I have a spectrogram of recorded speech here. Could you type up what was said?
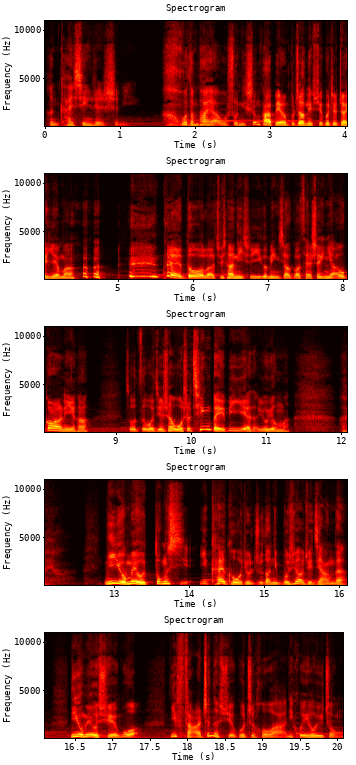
很开心认识你。我的妈呀！我说你生怕别人不知道你学过这专业吗？太逗了，就像你是一个名校高材生一样。我告诉你哈，做自我介绍，我是清北毕业的，有用吗？哎呀。你有没有东西？一开口我就知道，你不需要去讲的。你有没有学过？你反而真的学过之后啊，你会有一种，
